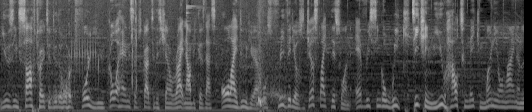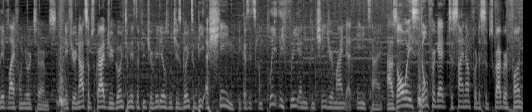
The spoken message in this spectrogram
using software to do the work for you, go ahead and subscribe to this channel right now because that's all I do here. I post free videos just like this one every single week, teaching you how to make money online and live life on your terms. And if you're not subscribed, you're going to miss the future videos, which is going to be a shame because it's completely free and you can change your mind at any time. As always, don't forget to sign up for the subscriber fund,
